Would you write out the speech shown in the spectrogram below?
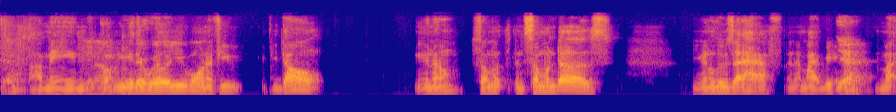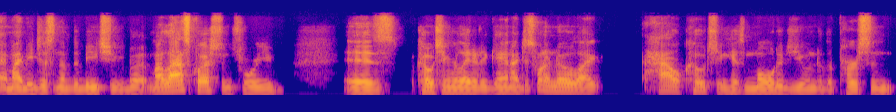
Yeah. I mean, you know, you either will or you won't. If you if you don't, you know, someone and someone does, you're gonna lose that half, and it might be yeah, it might, it might be just enough to beat you. But my last question for you is coaching related again. I just want to know like how coaching has molded you into the person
